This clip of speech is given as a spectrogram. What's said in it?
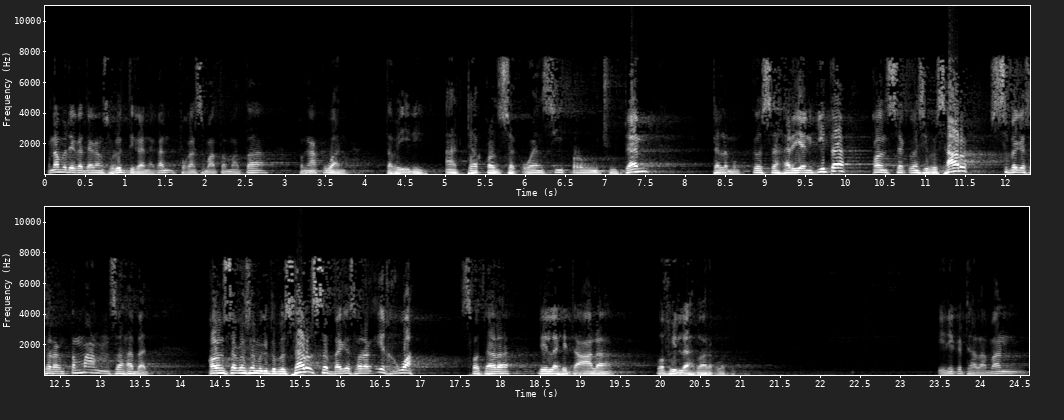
Kenapa dia katakan sulit dikarenakan bukan semata-mata pengakuan, tapi ini ada konsekuensi perwujudan dalam keseharian kita, konsekuensi besar sebagai seorang teman sahabat. Konsekuensi begitu besar sebagai seorang ikhwah, saudara lillahi taala wa fillah barakallahu ini kedalaman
